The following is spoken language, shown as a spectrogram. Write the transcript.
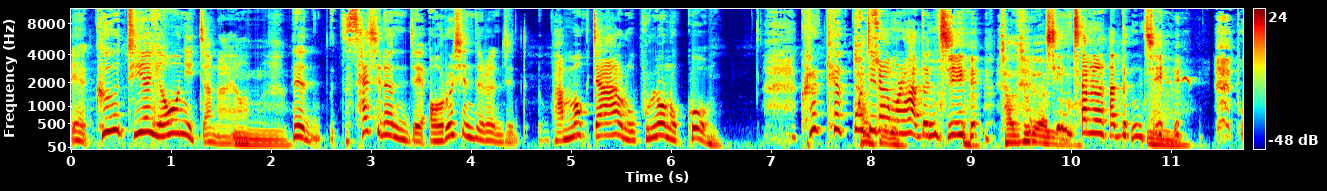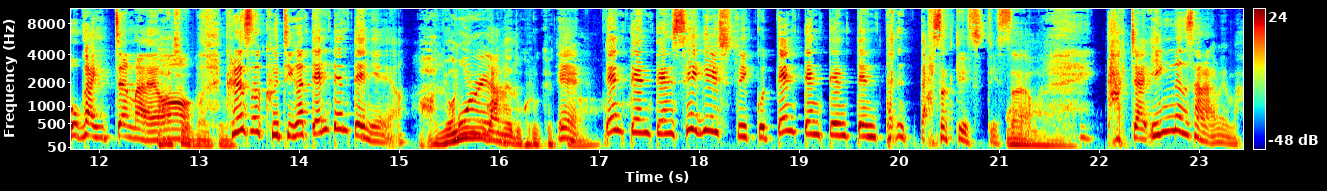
어. 예, 그 뒤에 여운이 있잖아요. 음. 근데 사실은 이제 어르신들은 이제 밥 먹자로 불러놓고 음. 그렇게 꼬지람을 하든지 잔소리 칭찬을 하든지 음. 뭐가 있잖아요. 맞아, 맞아. 그래서 그 뒤가 땡땡땡이에요. 아, 연인간에도 그렇겠다. 예. 땡땡땡 세 개일 수도 있고 땡땡땡땡 다섯 개일 수도 있어요. 어. 각자 읽는 사람의 마음.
